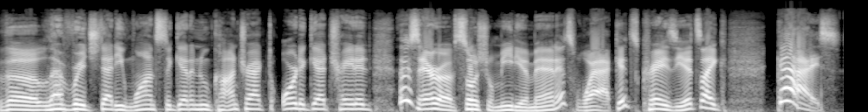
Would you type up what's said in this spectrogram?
the leverage that he wants to get a new contract or to get traded. This era of social media, man, it's whack. It's crazy. It's like Guys,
